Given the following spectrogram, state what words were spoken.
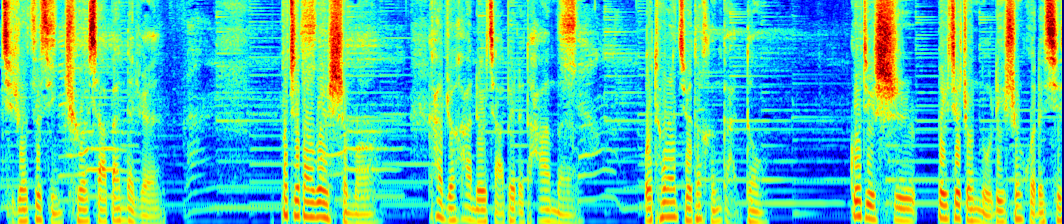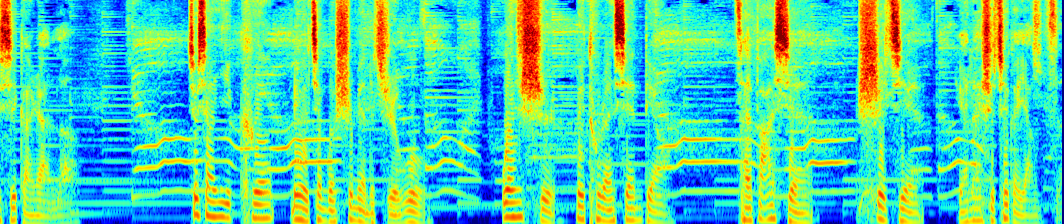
骑着自行车下班的人。不知道为什么，看着汗流浃背的他们，我突然觉得很感动。估计是被这种努力生活的气息感染了。就像一棵没有见过世面的植物，温室被突然掀掉，才发现世界原来是这个样子。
